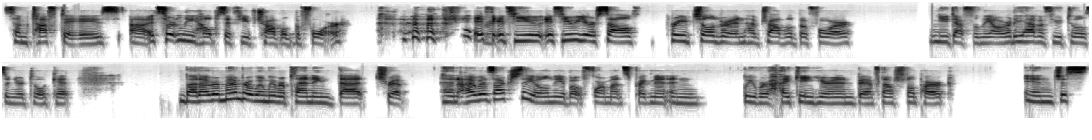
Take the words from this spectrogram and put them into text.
some tough days, uh, it certainly helps if you've traveled before. if right. if you if you yourself pre children have traveled before, you definitely already have a few tools in your toolkit. But I remember when we were planning that trip, and I was actually only about four months pregnant, and we were hiking here in Banff National Park and just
